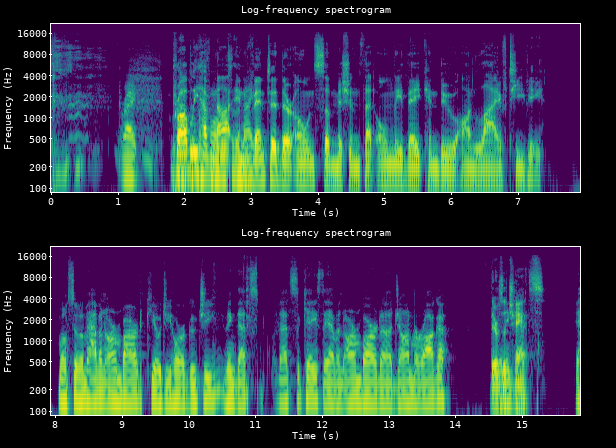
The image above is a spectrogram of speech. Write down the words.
right? Probably have not the invented night. their own submissions that only they can do on live TV. Most of them haven't armbarred Kyoji Horiguchi. You think that's that's the case? They have an armbarred uh, John Moraga. There's a chance. Yeah,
